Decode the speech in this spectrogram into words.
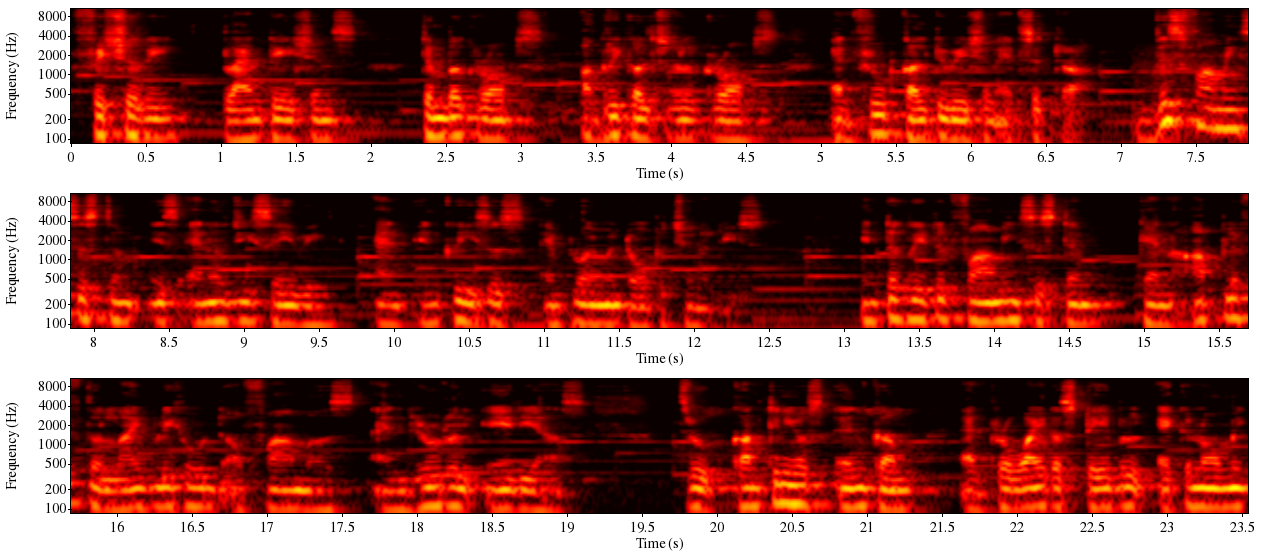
fishery, plantations, timber crops, agricultural crops, and fruit cultivation, etc. This farming system is energy saving and increases employment opportunities. Integrated farming system can uplift the livelihood of farmers and rural areas through continuous income and provide a stable economic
